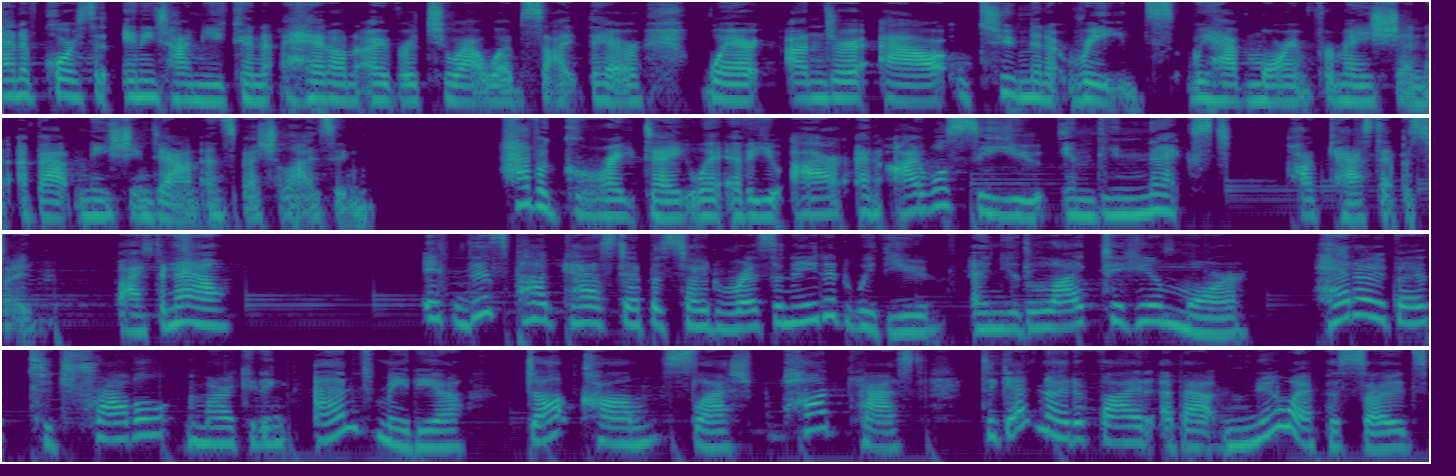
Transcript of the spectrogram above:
And of course, at any time, you can head on over to our website there, where under our two minute reads, we have more information about niching down and specializing. Have a great day wherever you are, and I will see you in the next podcast episode. Bye for now. If this podcast episode resonated with you and you'd like to hear more, head over to travelmarketingandmedia.com slash podcast to get notified about new episodes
